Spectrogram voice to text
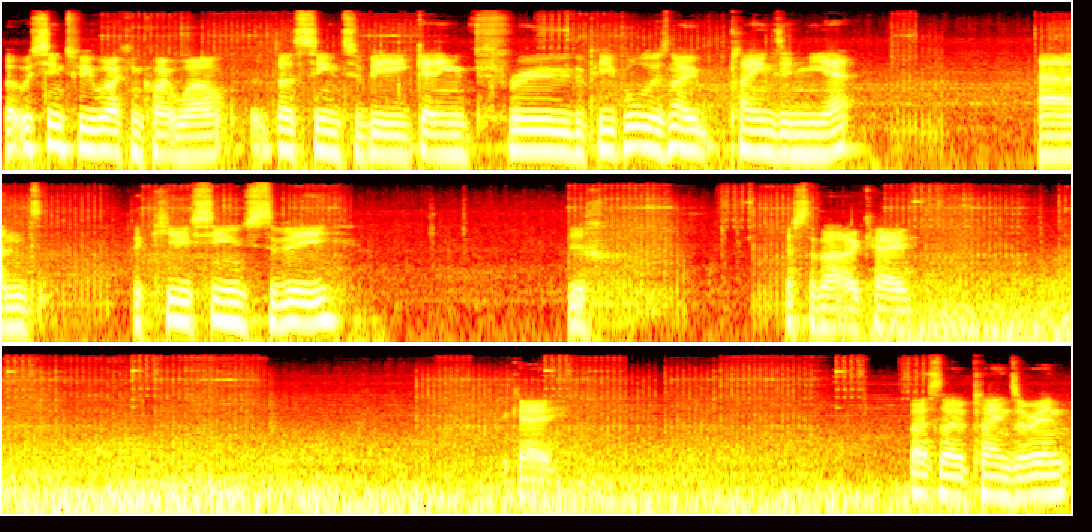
But we seem to be working quite well. It does seem to be getting through the people. There's no planes in yet. And the queue seems to be ugh, just about okay. Okay. First load of planes are in.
